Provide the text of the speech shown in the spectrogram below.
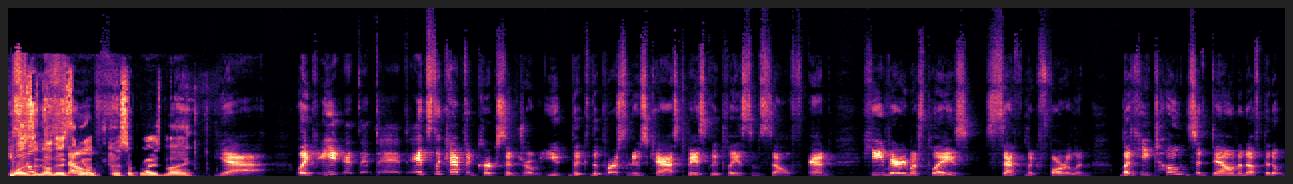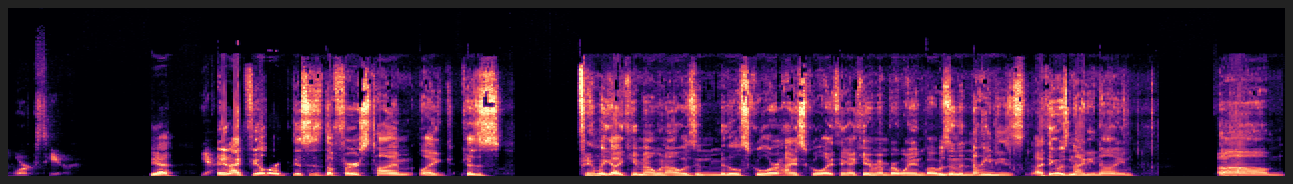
Was another thing I was kind of surprised by. Yeah, like he, it, it, it- it's the Captain Kirk syndrome. You, the the person who's cast basically plays himself, and he very much plays Seth MacFarlane, but he tones it down enough that it works here. Yeah. Yeah. And I feel like this is the first time, like, because Family Guy came out when I was in middle school or high school, I think. I can't remember when, but it was in the 90s. I think it was 99. Uh-huh. Um,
